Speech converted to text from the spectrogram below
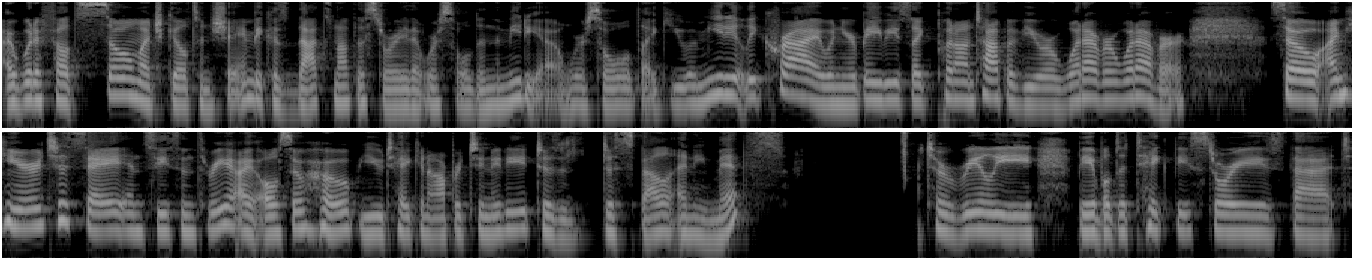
I would have felt so much guilt and shame because that's not the story that we're sold in the media. We're sold like you immediately cry when your baby's like put on top of you or whatever, whatever. So I'm here to say in season three, I also hope you take an opportunity to dispel any myths to really be able to take these stories that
